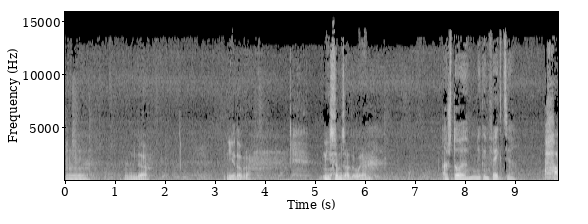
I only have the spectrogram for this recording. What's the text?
Mm. Da. Nije dobro. Nisam zadovoljan. A što je? Neka infekcija? Ha,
